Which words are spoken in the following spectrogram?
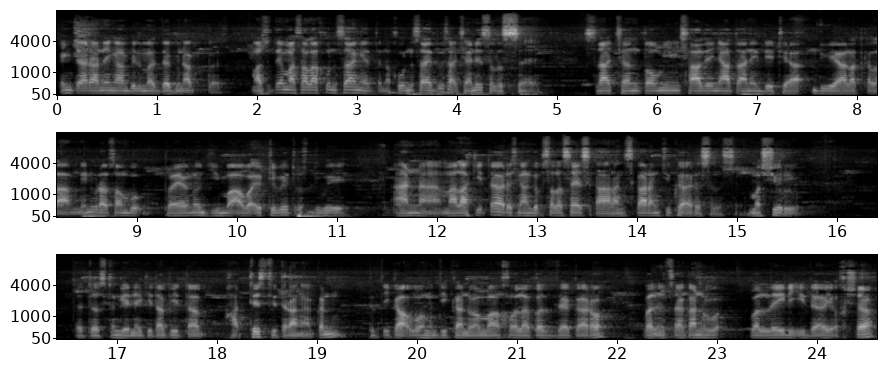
Ing carane ngambil madhab bin Abbas Maksudnya masalah khunsa ngeten. Khunsa itu sajane selesai. Senajan Tommy misalnya nyatane dia dua alat kelamin ora usah mbok bayangno jima awake dhewe terus duwe anak. Malah kita harus nganggap selesai sekarang. Sekarang juga harus selesai. Masyur terus tenggene kitab-kitab hadis diterangkan ketika Allah ngendikan wa ma khalaqadz dzakara wal unsakan wal laili idza yakhsha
